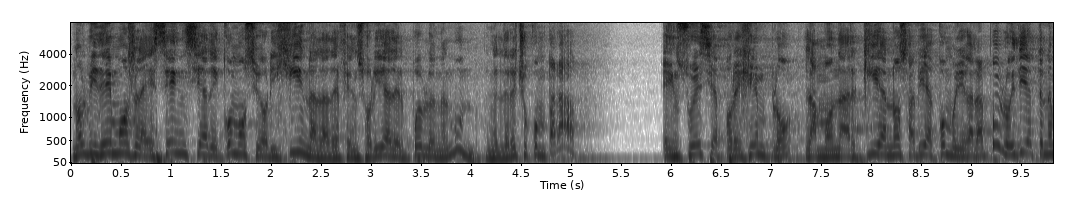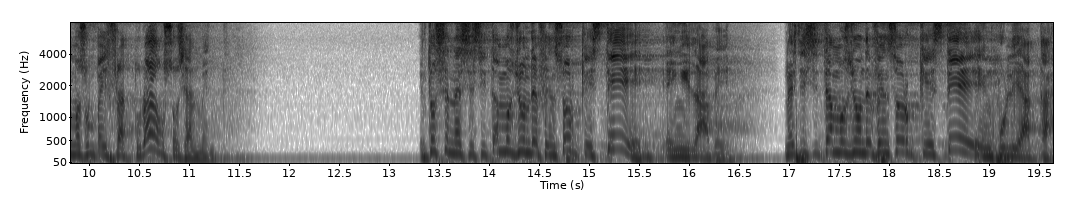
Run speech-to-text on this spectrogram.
No olvidemos la esencia de cómo se origina la Defensoría del Pueblo en el mundo, en el derecho comparado. En Suecia, por ejemplo, la monarquía no sabía cómo llegar al pueblo. Hoy día tenemos un país fracturado socialmente. Entonces necesitamos de un defensor que esté en Ilave. Necesitamos de un defensor que esté en Juliaca,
